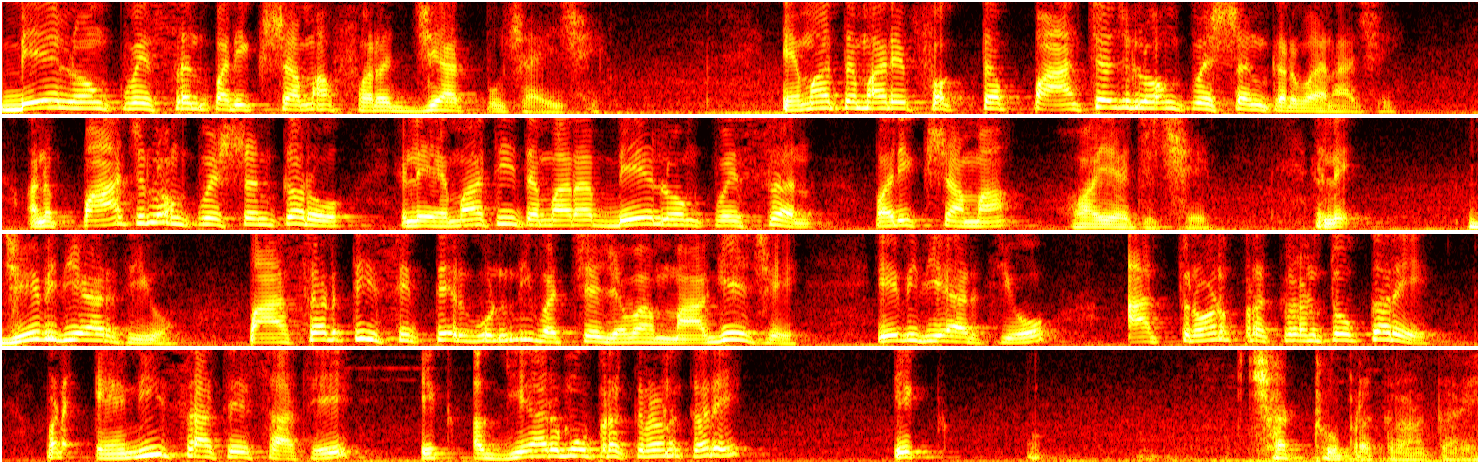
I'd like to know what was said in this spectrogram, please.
બે લોંગ ક્વેશ્ચન પરીક્ષામાં ફરજિયાત પૂછાય છે. એમાં તમારે ફક્ત પાંચ જ લોંગ ક્વેશ્ચન કરવાના છે. અને પાંચ લોંગ ક્વેશ્ચન કરો એટલે એમાંથી તમારા બે લોંગ ક્વેશ્ચન પરીક્ષામાં હોય જ છે. એટલે જે વિદ્યાર્થીઓ પાસઠથી સિત્તેર ગુણની વચ્ચે જવા માગે છે, એ વિદ્યાર્થીઓ આ ત્રણ પ્રકરણ તો કરે, પણ એની સાથે સાથે એક અગિયારમું પ્રકરણ કરે, એક છઠ્ઠું પ્રકરણ કરે.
